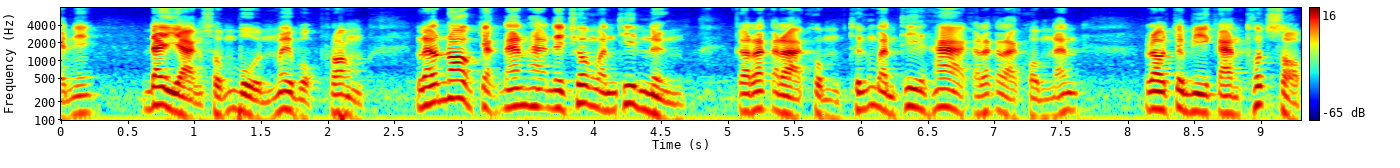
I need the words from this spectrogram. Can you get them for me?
น์นี้ ได้อย่างสมบูรณ์ไม่บกพร่อง แล้วนอกจากนั้นฮะในช่วงวันที่ 1 กรกฎาคมถึงวันที่ 5 กรกฎาคมนั้น เราจะมีการทดสอบ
